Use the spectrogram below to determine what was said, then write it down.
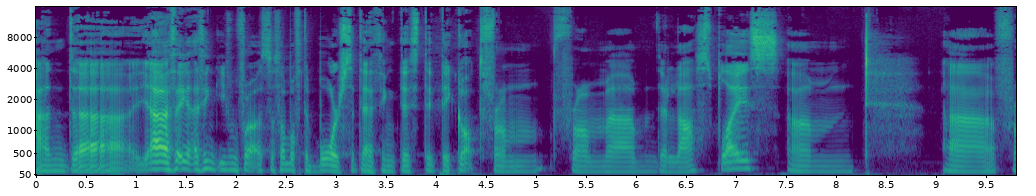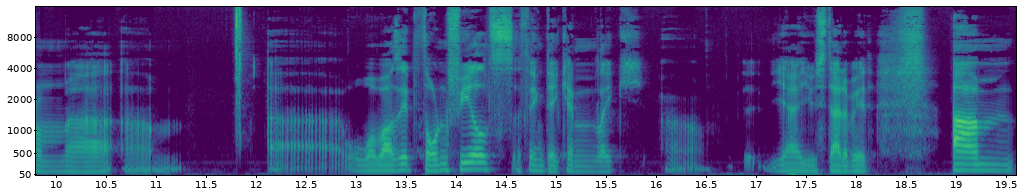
and uh, yeah, I think I think even for so some of the boards that I think this they got from from um, their last place, um, uh, from uh, um, uh, what was it, Thornfields? I think they can like uh, yeah use that a bit. Um,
